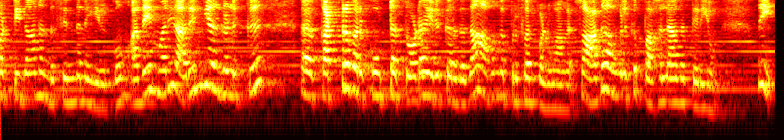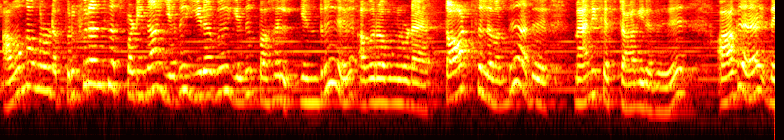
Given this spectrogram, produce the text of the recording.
பற்றி தான் அந்த சிந்தனை இருக்கும். அதே மாதிரி அறிஞர்களுக்கு கற்றவர் கூட்டத்தோட இருக்கிறது தான் அவங்க ப்ரிஃபர் பண்ணுவாங்க. ஸோ அது அவங்களுக்கு பகலாக தெரியும். அவங்கவுங்களோட ப்ரிஃபரன்சஸ் படி தான் எது இரவு எது பகல் என்று அவர் அவங்களோட தாட்ஸில் வந்து அது மேனிஃபெஸ்ட் ஆகிறது. ஆக இந்த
